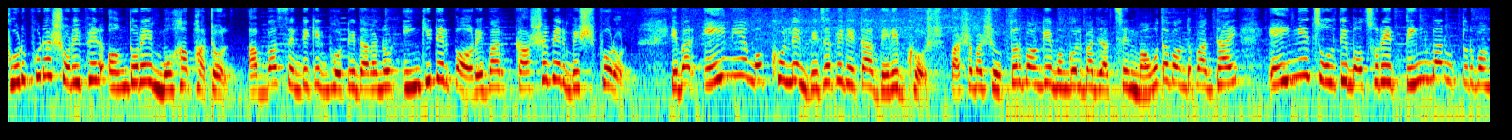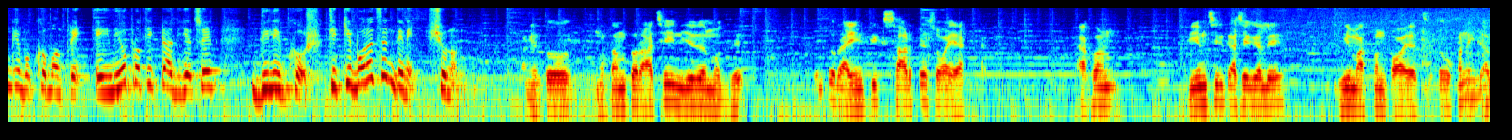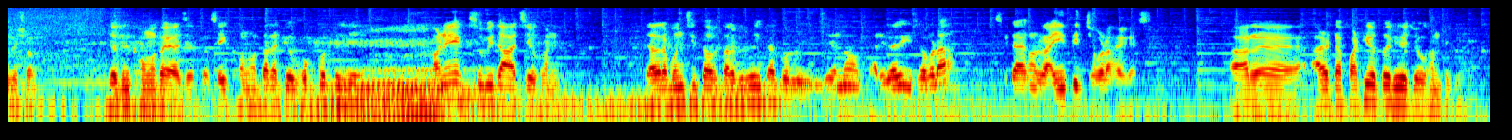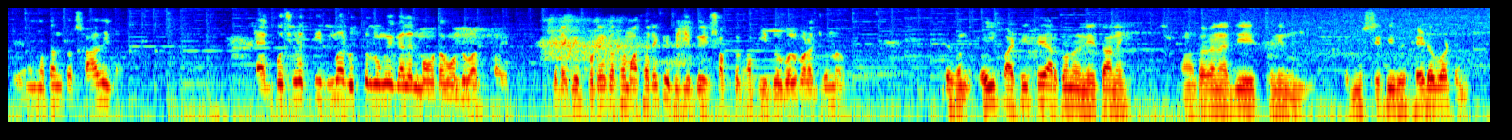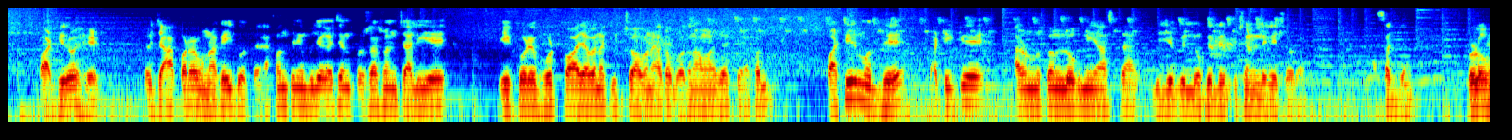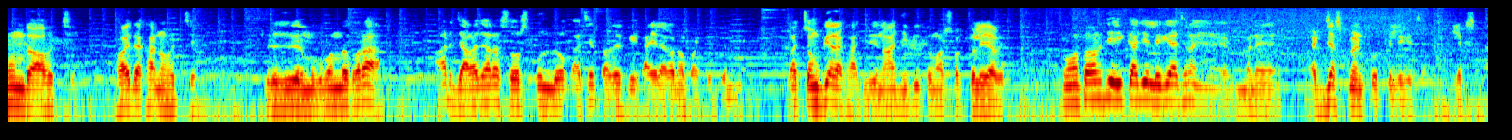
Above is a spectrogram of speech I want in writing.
ফুরফুরা শরীফের অন্দরে মহাফাটল। আব্বাস সিদ্দিকির ভোটে দাঁড়ানোর ইঙ্গিতের পর এবার কাশেমের বিস্ফোরণ। এবার এই নিয়ে মুখ খুললেন বিজেপি নেতা দিলীপ ঘোষ। পাশাপাশি উত্তরবঙ্গে মঙ্গলবার যাচ্ছেন মমতা বন্দ্যোপাধ্যায়। এই নিয়ে চলতি বছরে তিনবার উত্তরবঙ্গে মুখ্যমন্ত্রী। এই নিয়েও প্রতিক্রিয়া দিয়েছেন দিলীপ ঘোষ। ঠিক কি বলেছেন তিনি? শুনুন। মানে তো মতান্তর আছেই নিজেদের মধ্যে, কিন্তু রাজনৈতিক স্বার্থে সবাই এক থাকে। এখন টিএমসির কাছে গেলে ভি মাখন পাওয়া যাচ্ছে তো ওখানেই যাবে সব যতদিন ক্ষমতায় আছে। তো সেই ক্ষমতাটা কেউ ভোগ করতে যে অনেক সুবিধা আছে ওখানে। যারা বঞ্চিত হবে তারা বিরোধিতা করবে। এই জন্য পারিবারিক ঝগড়া সেটা এখন রাজনীতির ঝগড়া হয়ে গেছে। আর আহ, আর একটা পার্টিও তৈরি হয়েছে ওখান থেকে। মতান্তর স্বাভাবিক। এক বছরে তিনবার উত্তরবঙ্গে গেলেন মমতা বন্দ্যোপাধ্যায়। সেটাকে ভোটের কথা মাথায় রেখে বিজেপির শক্ত ঘাঁটি দুর্বল করার জন্য। দেখুন ওই পার্টিতে আর কোনো নেতা নেই। মমতা ব্যানার্জি তিনি অ্যাডমিনিস্ট্রেটিভ হেডও বটেন পার্টিরও হেড তো যা করার ওনাকেই করতে এখন তিনি বুঝে গেছেন প্রশাসন চালিয়ে এ করে ভোট পাওয়া যাবে না কিচ্ছু হবে না এত বদনাম হয়ে গেছে। এখন পার্টির মধ্যে পার্টিকে আরও নতুন লোক নিয়ে আসতে হয়। বিজেপির লোকেদের পিছনে লেগেছে ওরা। আসার জন্য প্রলোভন দেওয়া হচ্ছে ভয় দেখানো হচ্ছে। বিরোধীদের মুখ বন্ধ করা আর যারা যারা সোর্সফুল লোক আছে তাদেরকে কাজে লাগানো পার্টির জন্য। বা চমকে রাখা যদি না জিতি তোমার সব চলে যাবে। মমতা যে এই কাজে লেগে আছে না এ, মানে অ্যাডজাস্টমেন্ট করতে লেগেছে ইলেকশন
